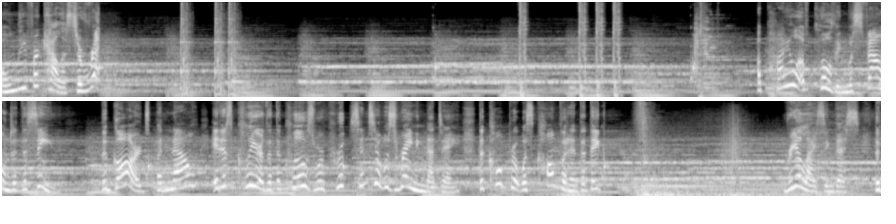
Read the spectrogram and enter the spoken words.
only for Callas to wreck. A pile of clothing was found at the scene. The guards, but now it is clear that the clothes were proof. Since it was raining that day, the culprit was confident that they. Realizing this, the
